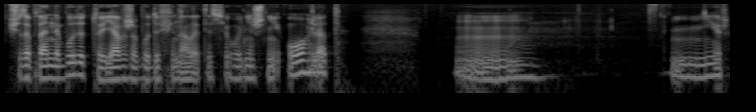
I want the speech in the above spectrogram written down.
Якщо запитань не буде, то я вже буду фіналити сьогоднішній огляд. Нір.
